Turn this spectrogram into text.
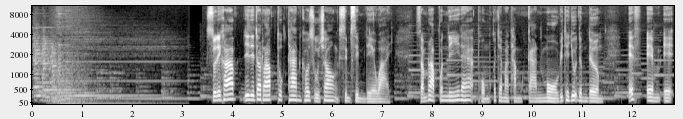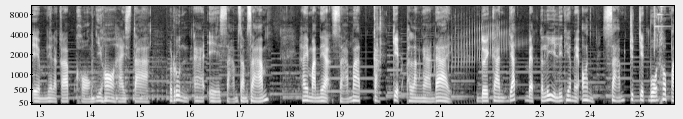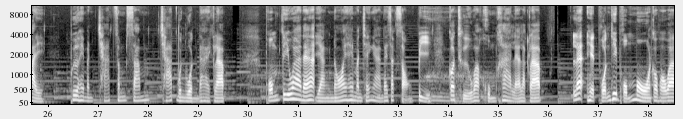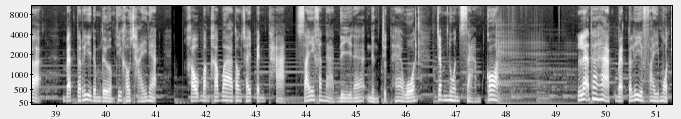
สวัสดีครับ ยินดีต้อนรับทุกท่านเข้าสู่ช่อง Sim Sim DIY สำหรับวันนี้นะฮะผมก็จะมาทำการโมวิทยุเดิมๆ FM AM เนี่ยแหละครับ ของยี่ห้อ High Star รุ่น RA 3 3 3ให้มันเนี่ยสามารถกักเก็บพลังงานได้ โดยการยัดแบตเตอรี่ลิเธียมไอออน 3.7 โวลต์เข้าไป เพื่อให้มันชาร์จซ้ำๆชาร์จวนๆได้ครับ ผมตีว่านะ อย่างน้อยให้มันใช้งานได้สัก 2 ปี ก็ถือว่าคุ้มค่าแล้วล่ะครับ และเหตุผลที่ผมโมนก็เพราะว่าแบตเตอรี่เดิมๆที่เขาใช้เนี่ยเขาบังคับว่าต้องใช้เป็นถาดไซส์ขนาดดีนะ 1.5 โวลต์จำนวน 3 ก้อน และถ้าหากแบตเตอรี่ไฟหมด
